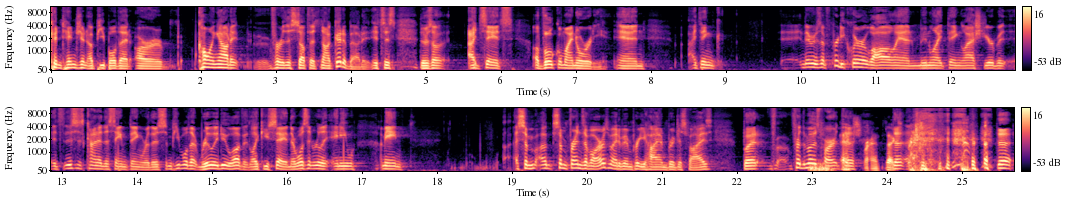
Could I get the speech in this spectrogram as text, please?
contingent of people that are calling out it for the stuff that's not good about it. It's just there's a. I'd say it's a vocal minority, and I think uh, there was a pretty clear La La Land Moonlight thing last year, but it's this is kind of the same thing where there's some people that really do love it, like you say, and there wasn't really any. I mean, some uh, some friends of ours might have been pretty high on Bridge of Spies, but for, for the most part, the, the, the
